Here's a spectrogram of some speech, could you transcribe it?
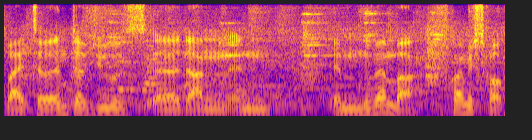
weitere Interviews äh, dann in, im November. Ich freue mich drauf.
